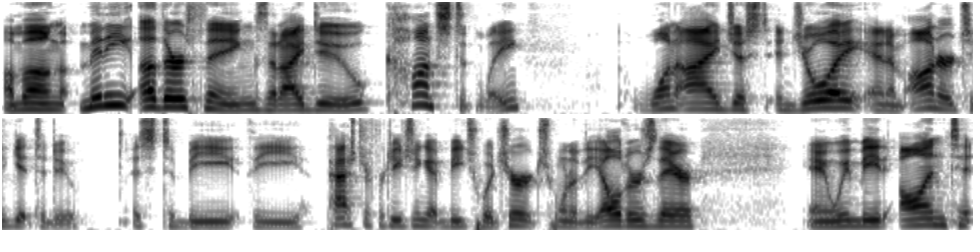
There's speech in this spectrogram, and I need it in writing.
among many other things that I do constantly. One I just enjoy and I'm honored to get to do is to be the pastor for teaching at Beechwood Church, one of the elders there. And we meet on t-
